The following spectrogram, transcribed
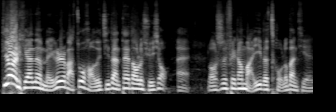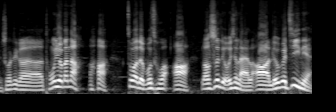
第二天呢，每个人把做好的鸡蛋带到了学校。哎，老师非常满意的瞅了半天，说这个同学们呢啊。做的不错啊，老师留下来了啊，留个纪念。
